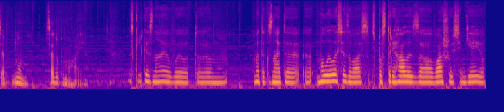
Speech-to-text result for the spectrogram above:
Це ну, це допомагає. Наскільки знаю, ви от ем, ми так знаєте, е, молилися за вас, спостерігали за вашою сім'єю.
